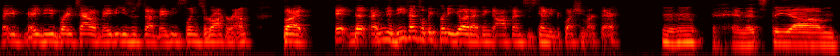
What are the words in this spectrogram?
maybe, maybe breaks out, maybe he's a stud, maybe he slings the rock around. But it the, I think the defense will be pretty good. I think the offense is going to be the question mark there. Mm-hmm. And it's the um,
